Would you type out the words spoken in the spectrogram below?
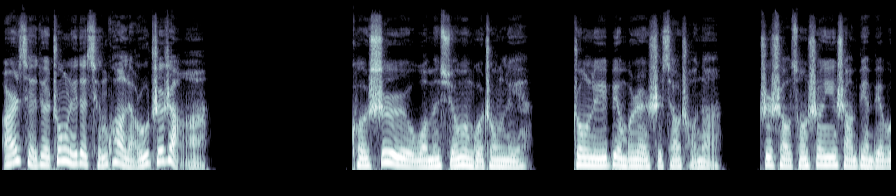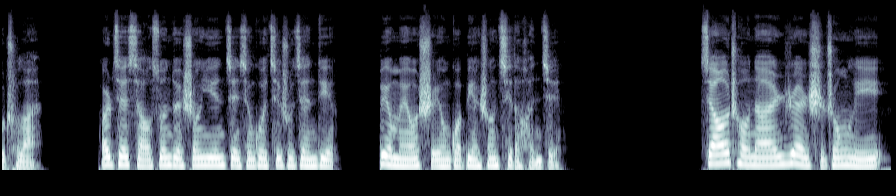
而且对钟离的情况了如指掌啊。可是我们询问过钟离，钟离并不认识小丑男，至少从声音上辨别不出来。而且小孙对声音进行过技术鉴定，并没有使用过变声器的痕迹。小丑男认识钟离，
